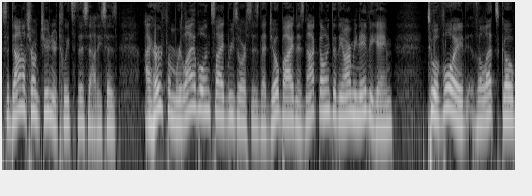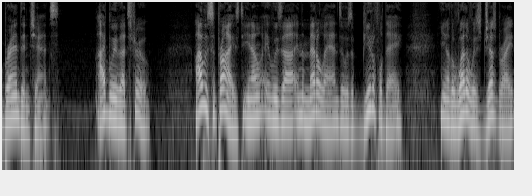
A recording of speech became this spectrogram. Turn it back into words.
So Donald Trump Jr. tweets this out. He says, I heard from reliable inside resources that Joe Biden is not going to the Army Navy game to avoid the let's go Brandon chance. I believe that's true. I was surprised. You know, it was uh, in the Meadowlands. It was a beautiful day. You know, the weather was just right.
